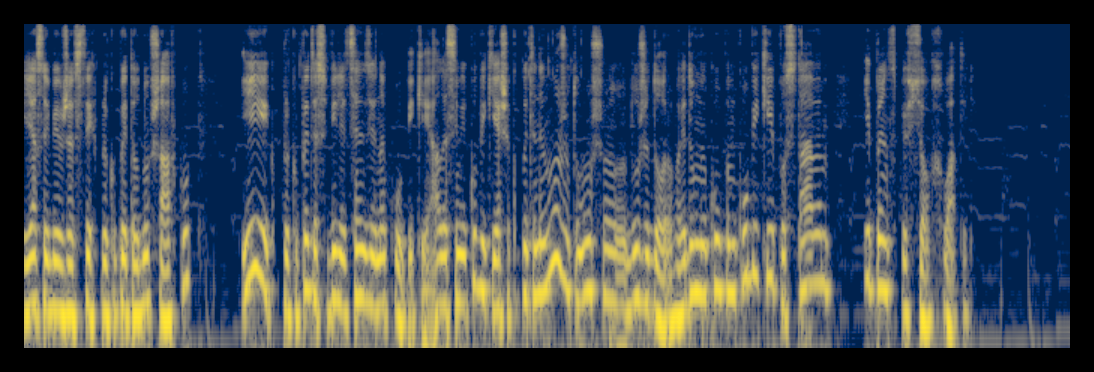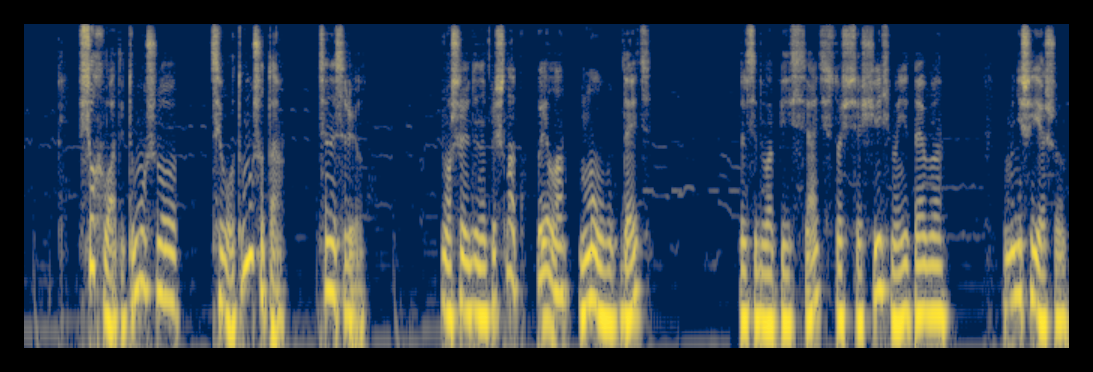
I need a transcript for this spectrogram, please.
я собі вже встиг прикупити одну шафку і прикупити собі ліцензію на кубики. Але самі кубики я ще купити не можу, тому що дуже дорого. Я думаю, купимо кубики, поставимо і, в принципі, все, хватить. Все хватить, тому що. Цього, тому що так. Це не серйозно. Ну, а ще людина прийшла, купила, молодець. 32,50, 166, мені треба. Мені ще є що.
